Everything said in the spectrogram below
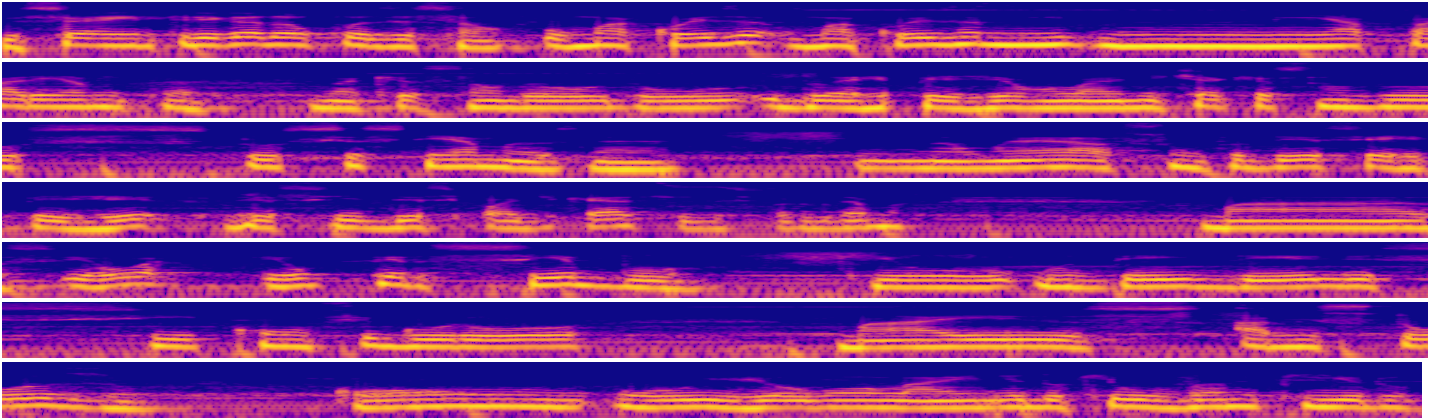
Isso é a intriga da oposição. Uma coisa, uma coisa me, me aparenta na questão do, do, do, RPG online, que é a questão dos, dos sistemas, né? Não é assunto desse RPG, desse, desse podcast, desse programa, mas eu, eu percebo que o D&D se configurou mais amistoso com o jogo online do que o Vampiro.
